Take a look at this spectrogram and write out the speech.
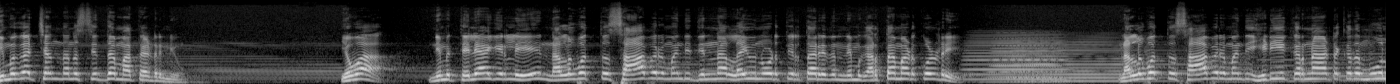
ನಿಮಗ ಚಂದ ಅನಿಸ್ತಿದ್ದ ಮಾತಾಡ್ರಿ ನೀವು. ಯವ್ವ, ನಿಮ್ಮ ತಲೆಯಾಗಿರಲಿ ನಲವತ್ತು ಸಾವಿರ ಮಂದಿ ದಿನ ಲೈವ್ ನೋಡ್ತಿರ್ತಾರೆ, ಇದನ್ನು ನಿಮ್ಗೆ ಅರ್ಥ ಮಾಡ್ಕೊಳ್ರಿ. ನಲವತ್ತು ಸಾವಿರ ಮಂದಿ ಇಡೀ ಕರ್ನಾಟಕದ ಮೂಲ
